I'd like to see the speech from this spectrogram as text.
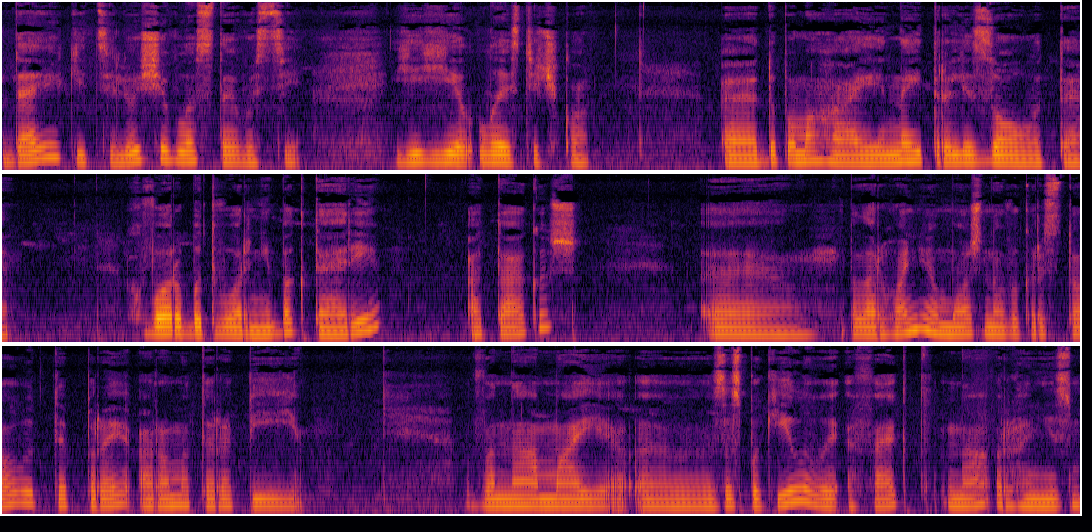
деякі цілющі властивості? Її листячко е, допомагає нейтралізовувати хвороботворні бактерії, а також е, пеларгонію можна використовувати при ароматерапії. Вона має е, заспокійливий ефект на організм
